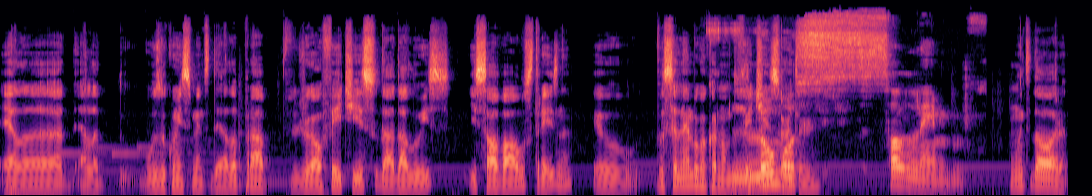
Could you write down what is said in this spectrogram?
ela, ela usa o conhecimento dela para jogar o feitiço da, da luz e salvar os três, né? Eu, você lembra qual era o nome do feitiço, Arthur? Solem. Muito da hora.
